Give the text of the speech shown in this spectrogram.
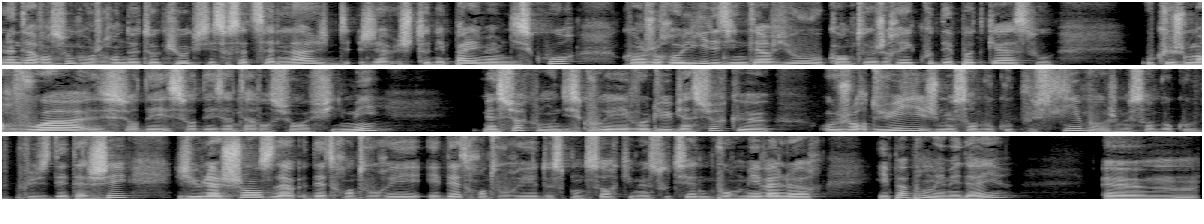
l'intervention quand je rentre de Tokyo, que j'étais sur cette scène-là, je, je, tenais pas les mêmes discours. Quand je relis des interviews ou quand je réécoute des podcasts ou, ou que je me revois sur des, sur des interventions filmées, bien sûr que mon discours il évolue, bien sûr que Aujourd'hui, je me sens beaucoup plus libre, je me sens beaucoup plus détachée. J'ai eu la chance d'être entourée et d'être entourée de sponsors qui me soutiennent pour mes valeurs et pas pour mes médailles. Euh,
